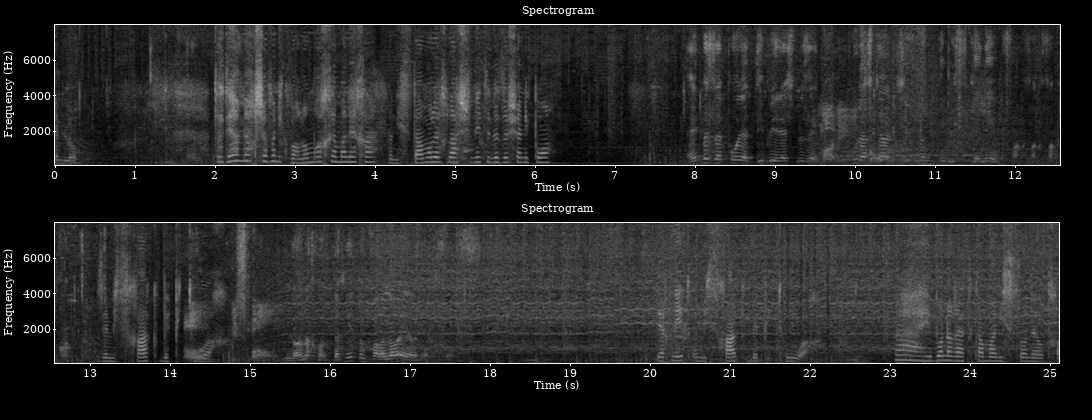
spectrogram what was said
הם לא. אתה יודע מה עכשיו אני כבר לא מרחם עליך? אני סתם הולך להשוויץ בזה שאני פה? אין בזה יא דיביל, יש בזה כולה שתי achievement ים מסכנים. fuck fuck fuck fuck. זה משחק בפיתוח. לא נכון, טכנית הוא כבר לא early access. טכנית הוא משחק בפיתוח. איי, בוא נראה עד כמה אני שונא אותך.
